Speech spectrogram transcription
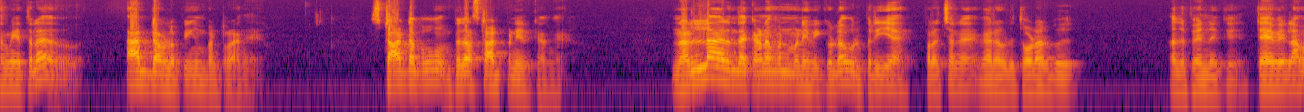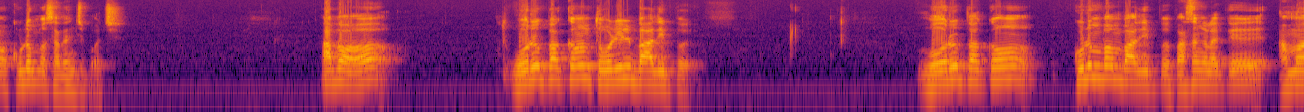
சமயத்தில் ஆப் டெவலப்பிங்கும் பண்ணுறாங்க ஸ்டார்ட் அப்பும் இப்போ தான் ஸ்டார்ட் பண்ணியிருக்காங்க. நல்லா இருந்த கணவன் மனைவிக்குள்ள ஒரு பெரிய பிரச்சனை வேறு ஒரு தொடர்பு அந்த பெண்ணுக்கு தேவையில்லாமல் குடும்பம் சதைஞ்சு போச்சு. அப்போது ஒரு பக்கம் தொழில் பாதிப்பு ஒரு பக்கம் குடும்பம் பாதிப்பு பசங்களுக்கு அம்மா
